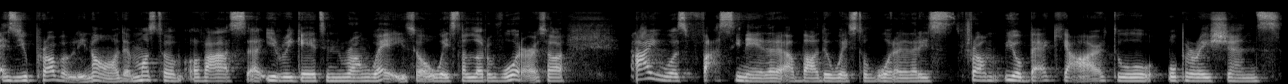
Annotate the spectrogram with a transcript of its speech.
as you probably know, that most of, of us uh, irrigate in the wrong way, so waste a lot of water. So I was fascinated about the waste of water that is from your backyard to operations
